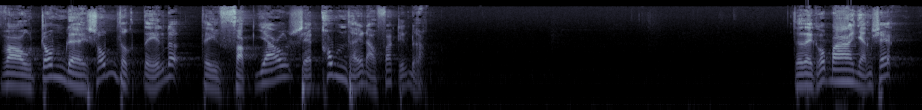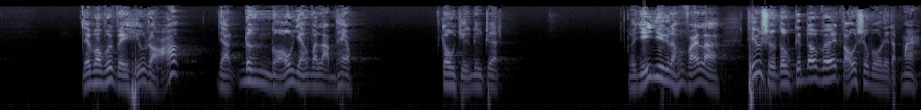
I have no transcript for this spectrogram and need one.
vào trong đời sống thực tiễn đó, thì phật giáo sẽ không thể nào phát triển được. Thì thầy có ba nhận xét để mong quý vị hiểu rõ và đừng ngộ nhận và làm theo câu chuyện nêu trên. Và dĩ nhiên là không phải là thiếu sự tôn kính đối với tổ sư bồ đề đạt ma.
